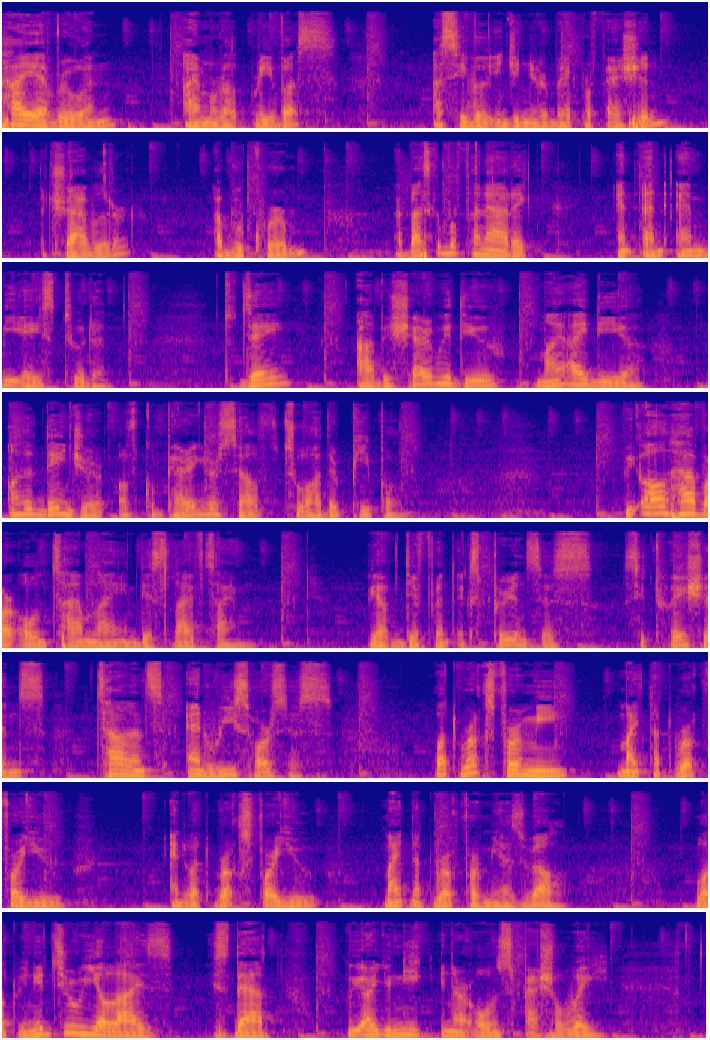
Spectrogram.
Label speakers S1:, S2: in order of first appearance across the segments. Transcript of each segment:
S1: Hi everyone, I'm Ralph Rivas, a civil engineer by profession, a traveler, a bookworm, a basketball fanatic, and an MBA student. Today, I'll be sharing with you my idea on the danger of comparing yourself to other people. We all have our own timeline in this lifetime. We have different experiences, situations, talents, and resources. What works for me might not work for you, and what works for you might not work for me as well. What we need to realize is that we are unique in our own special way.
